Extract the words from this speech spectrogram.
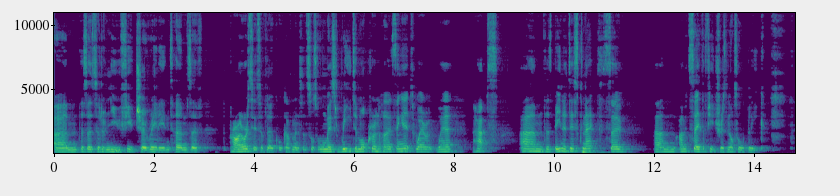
um, there's a sort of new future really in terms of the priorities of local government and sort of almost re-democratizing it where where perhaps um, there's been a disconnect. So um, I would say the future is not all bleak.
